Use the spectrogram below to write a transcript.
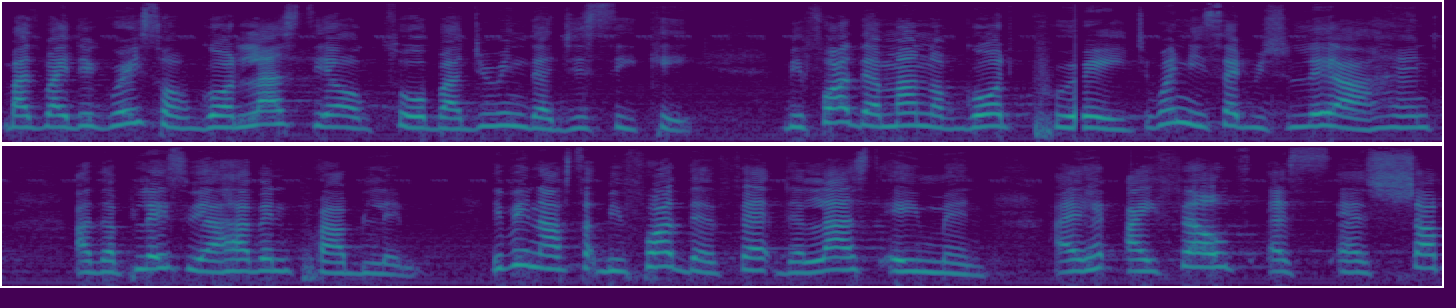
But by the grace of God, last year, October, during the GCK, before the man of God prayed, when he said we should lay our hand at the place we are having problem, even after, before the, the last amen, I, I felt a, s- a sharp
